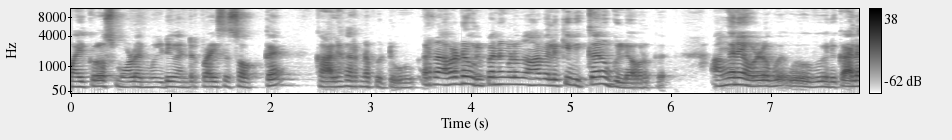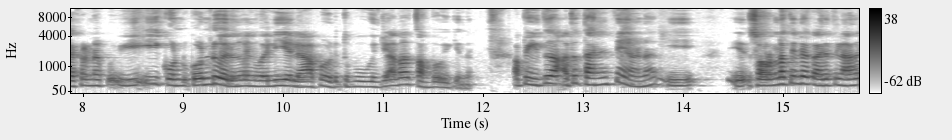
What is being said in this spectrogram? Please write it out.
micro small and medium enterprises ഒക്കെ കാലഹരണപ്പെട്ടു പോകും. കാരണം അവരുടെ ഉൽപ്പന്നങ്ങളൊന്നും ആ വിലയ്ക്ക് വിൽക്കാനൊക്കില്ല അവർക്ക്. അങ്ങനെയുള്ള ഒരു കാലഹരണ ഈ ഈ കൊണ്ട് കൊണ്ടുവരുന്നവൻ വലിയ ലാഭം എടുത്തു പോവുകയും ചെയ്യും. അതാണ് സംഭവിക്കുന്നത് അപ്പോൾ ഇത് അത് തന്നെയാണ് ഈ സ്വർണത്തിന്റെ കാര്യത്തിൽ അത്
